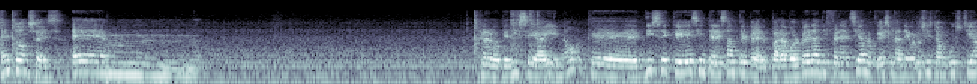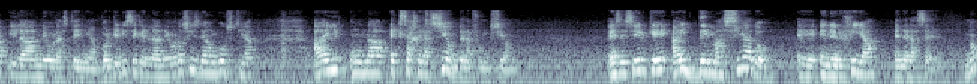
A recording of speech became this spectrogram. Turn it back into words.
Entonces, em, claro, que dice ahí, ¿no? Que dice que es interesante ver para volver a diferenciar lo que es la neurosis de angustia y la neurastenia, porque dice que en la neurosis de angustia hay una exageración de la función. Es decir, que hay demasiado eh, energía en el hacer, ¿no?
